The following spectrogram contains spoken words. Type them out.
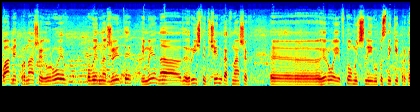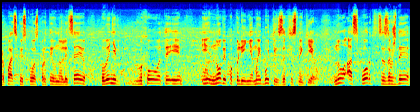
Пам'ять про наших героїв повинна жити, і ми на героїчних вчинках наших е, героїв, в тому числі і випускників Прикарпатського військового спортивного ліцею, повинні виховувати і. І нові покоління майбутніх захисників. Ну а спорт це завжди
